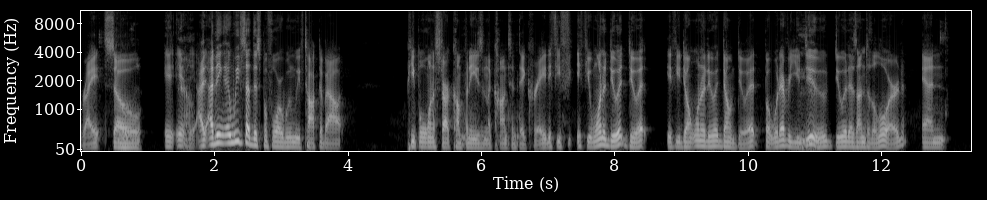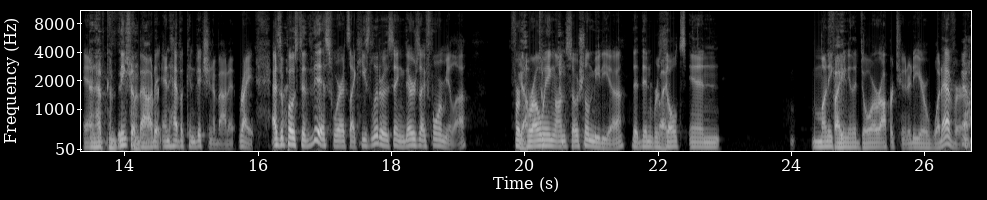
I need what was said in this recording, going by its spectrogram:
right? So it, it Yeah. I, I think, and we've said this before when we've talked about people want to start companies and the content they create. If you if you want to do it, do it. If you don't want to do it, don't do it. But whatever you Mhm. do, do it as unto the Lord, and And have think conviction about, about it, and have a conviction about it, right? As opposed to this, where it's like he's literally saying there's a formula for Yeah. growing on social media that then Right. results in money Fight. coming in the door, or opportunity, or whatever. Yeah.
